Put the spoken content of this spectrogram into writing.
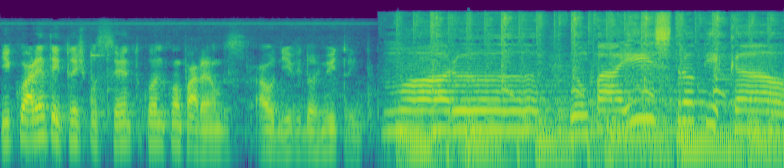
e 43% quando comparamos ao nível de 2030. Moro num país tropical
